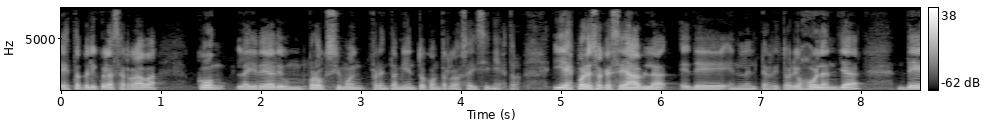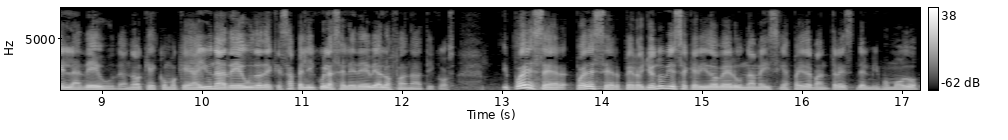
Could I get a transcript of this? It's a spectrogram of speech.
esta película cerraba con la idea de un próximo enfrentamiento contra los seis siniestros. Y es por eso que se habla eh, de, en el territorio Holland ya de la deuda, ¿no? Que como que hay una deuda de que esa película se le debe a los fanáticos. Y puede ser, puede ser, pero yo no hubiese querido ver un Amazing Spider-Man 3 del mismo modo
